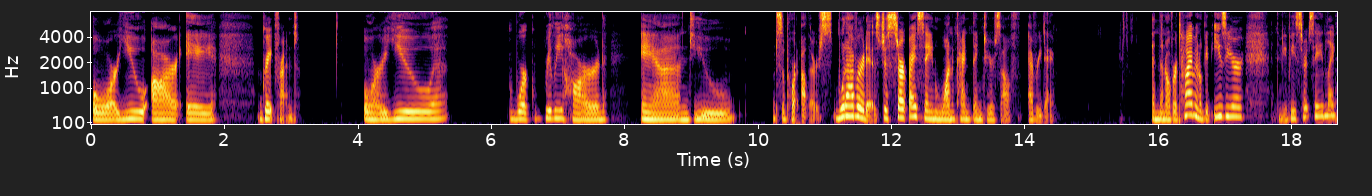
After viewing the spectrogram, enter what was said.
Or you are a great friend. Or you work really hard and you support others. Whatever it is, just start by saying one kind thing to yourself every day. And then over time, it'll get easier. And then maybe you start saying like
